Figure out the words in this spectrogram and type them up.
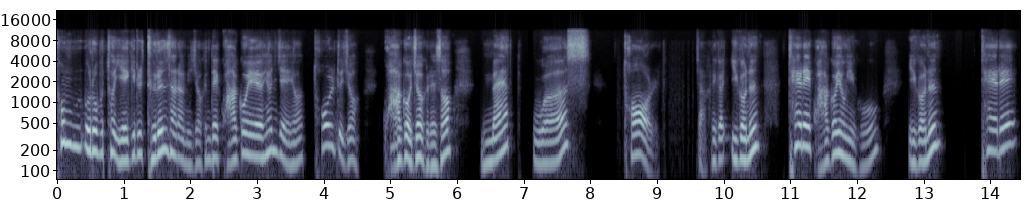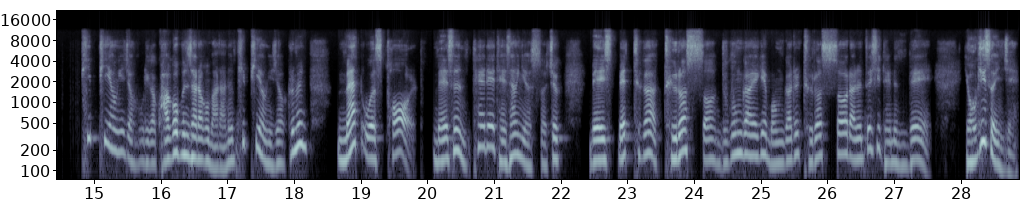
톰으로부터 얘기를 들은 사람이죠. 근데 과거예요, 현재예요. told죠. 과거죠. 그래서 Matt was told. 자, 그러니까 이거는 텔의 과거형이고 이거는 텔의 PP형이죠. 우리가 과거분사라고 말하는 PP형이죠. 그러면 Matt was told. Matt은 텔의 대상이었어. 즉 매트가 들었어. 누군가에게 뭔가를 들었어 라는 뜻이 되는데 여기서 이제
